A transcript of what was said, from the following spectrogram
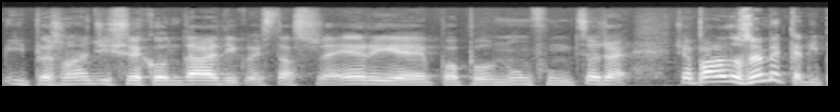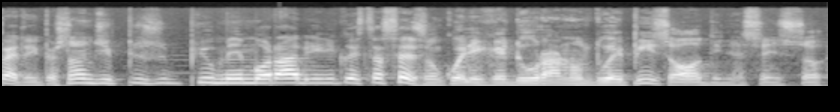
i personaggi secondari di questa serie proprio non funzionano. Cioè, cioè paradossalmente, ripeto, i personaggi più, più, memorabili di questa serie sono quelli che durano due episodi, nel senso,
